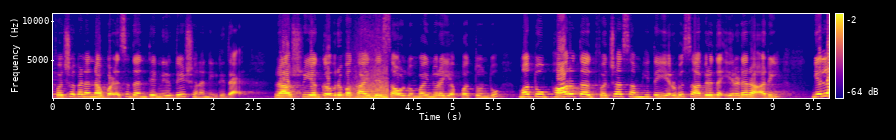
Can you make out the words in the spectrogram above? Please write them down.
ಧ್ವಜಗಳನ್ನು ಬಳಸದಂತೆ ನಿರ್ದೇಶನ ನೀಡಿದೆ. ರಾಷ್ಟ್ರೀಯ ಗೌರವ ಕಾಯ್ದೆ ಸಾವಿರದ ಒಂಬೈನೂರ ಎಪ್ಪತ್ತೊಂದು ಮತ್ತು ಭಾರತ ಧ್ವಜ ಸಂಹಿತೆ ಎರಡು ಸಾವಿರದ ಎರಡರ ಅರಿ ಎಲ್ಲ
